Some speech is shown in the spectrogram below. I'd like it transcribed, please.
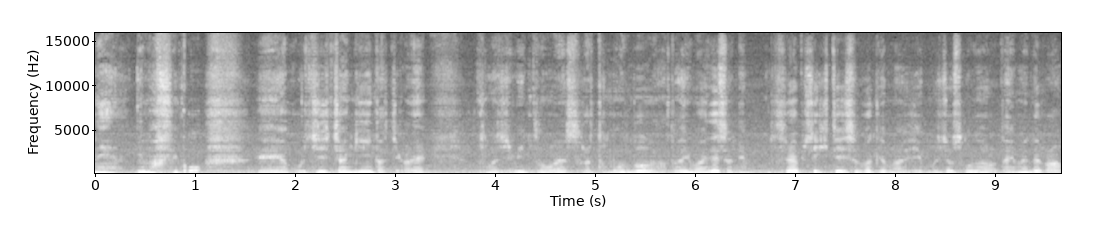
ね今ねこう、えー、おじいちゃん議員たちがねその自民党のねそれは戸惑うのは当たり前ですよね。それは別に否定するわけでもないしもちろんそうなるのは当たり前だから。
